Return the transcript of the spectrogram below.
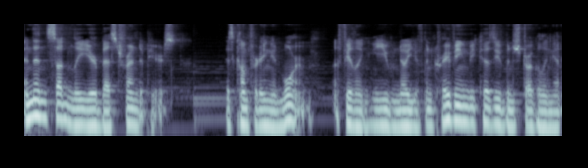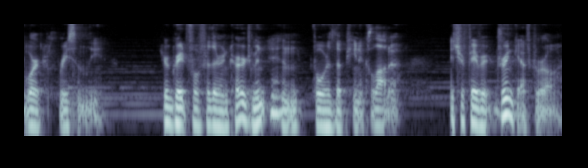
And then suddenly, your best friend appears. It's comforting and warm, a feeling you know you've been craving because you've been struggling at work recently. You're grateful for their encouragement and for the pina colada. It's your favorite drink after all.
